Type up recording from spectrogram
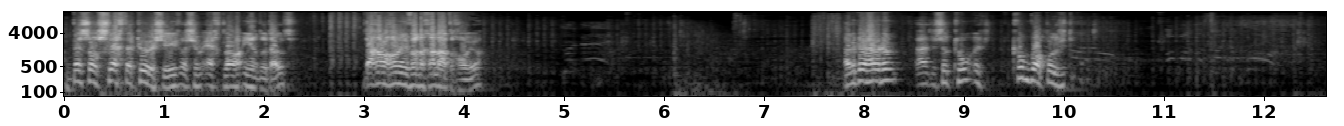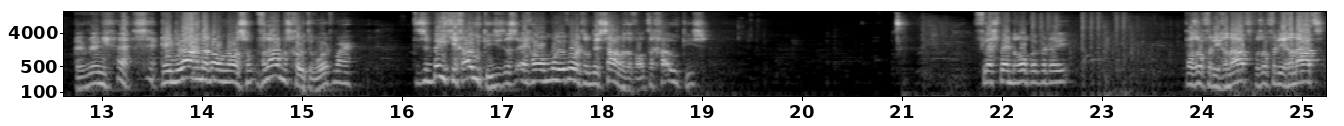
Best wel slechte accuracy heeft als je hem echt lang ingedrukt houdt. Daar gaan we gewoon even van de granaten gooien. Heb ik hem, heb ik hem? Ah, dus het klonk, wel positief. Ik weet niet, ik weet niet waar dat allemaal vandaan beschoten wordt, maar het is een beetje chaotisch. Dat is echt wel een mooi woord om dit samen te vatten. Chaotisch. Flashbang erop, HPD. Pas op voor die granaat, pas op voor die granaat.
